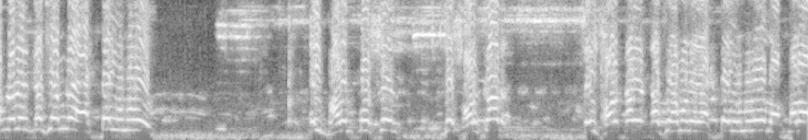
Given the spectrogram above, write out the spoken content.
আপনাদের কাছে আমরা একটাই অনুরোধ, এই ভারতবর্ষের যে সরকার, সেই সরকারের কাছে আমাদের একটাই অনুরোধ, আপনারা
